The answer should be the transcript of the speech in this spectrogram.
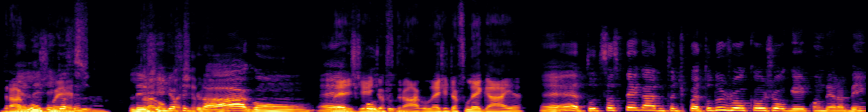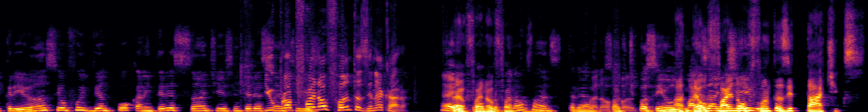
Dragon é, Quest, of, Legend Dragon of Dragon. É, Legend tipo, of Dragon, Legend of Legaia. É, todas essas pegadas. Então, tipo, é tudo jogo que eu joguei quando era bem criança e eu fui vendo, pô, cara, interessante isso, interessante. E o próprio isso. Final Fantasy, né, cara? É, é o Final, Final Fantasy, tá ligado? Final Só que, tipo assim, os Até mais o Final antigos... Fantasy Tactics.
